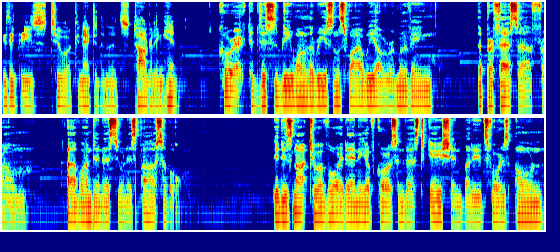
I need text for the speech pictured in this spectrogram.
You think these two are connected and it's targeting him? Correct. This would be one of the reasons why we are removing the professor from uh, London as soon as possible. It is not to avoid any, of course, investigation, but it's for his own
